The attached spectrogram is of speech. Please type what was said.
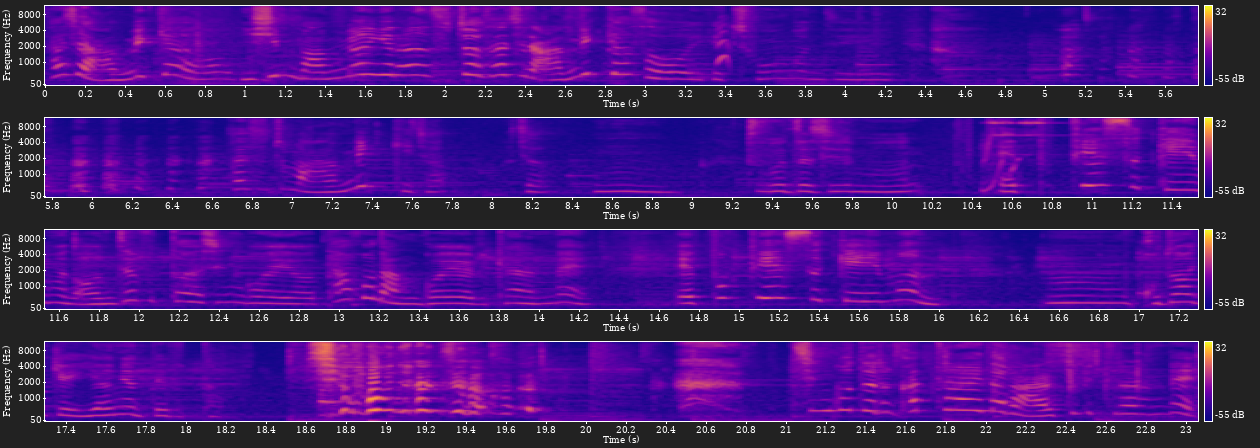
사실 안 믿겨요 20만 명이라는 숫자 사실 안 믿겨서 이게 좋은 건지 사실 좀 안 믿기죠 그죠? 음. 두 번째 질문 FPS 게임은 언제부터 하신 거예요? 타고난 거예요? 이렇게 하는데 FPS 게임은 음 고등학교 2학년 때부터 15년 전 친구들은 카트라이더랑 알투비트를 하는데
